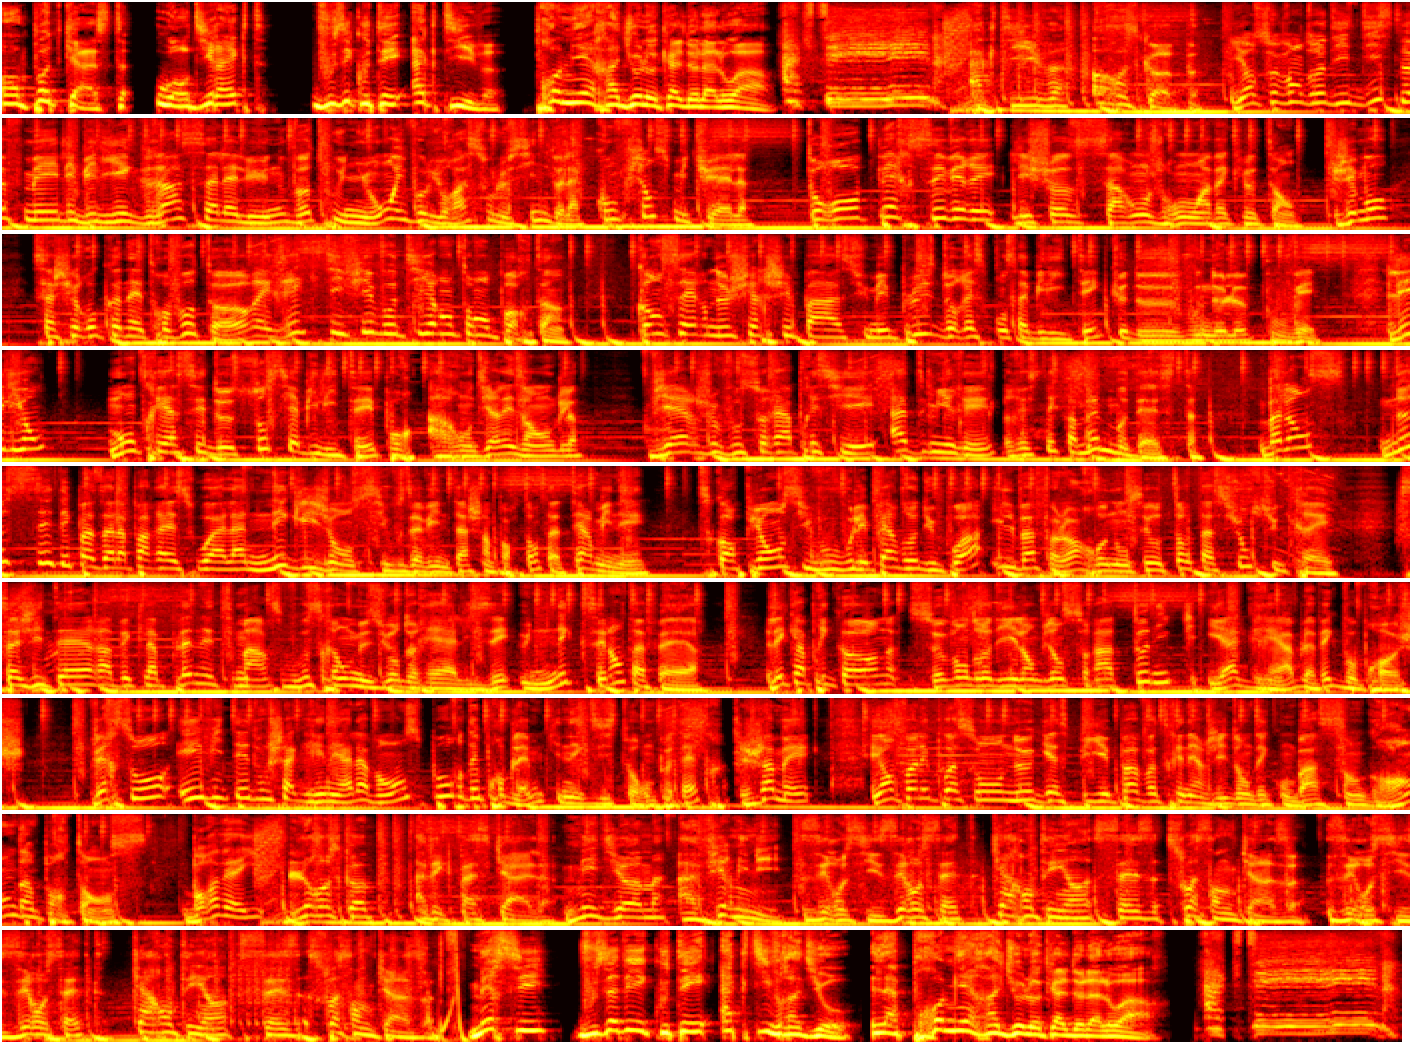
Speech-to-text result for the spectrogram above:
En podcast ou en direct, vous écoutez Active, première radio locale de la Loire. Active. Active Horoscope. Et en ce vendredi 19 mai, les béliers, grâce à la lune, votre union évoluera sous le signe de la confiance mutuelle. Taureau, persévérez, les choses s'arrangeront avec le temps. Gémeaux, sachez reconnaître vos torts et rectifier vos tirs en temps opportun. Cancer, ne cherchez pas à assumer plus de responsabilités que de vous ne le pouvez. Les lions, montrez assez de sociabilité pour arrondir les angles. Vierge, vous serez apprécié, admiré, restez quand même modeste. Balance, ne cédez pas à la paresse ou à la négligence si vous avez une tâche importante à terminer. Scorpion, si vous voulez perdre du poids, il va falloir renoncer aux tentations sucrées. Sagittaire, avec la planète Mars, vous serez en mesure de réaliser une excellente affaire. Les Capricornes, ce vendredi, l'ambiance sera tonique et agréable avec vos proches. Verseau, évitez de vous chagriner à l'avance pour des problèmes qui n'existeront peut-être jamais. Et enfin les poissons, ne gaspillez pas votre énergie dans des combats sans grande importance. Bon réveil L'horoscope avec Pascal, médium à Firmini. 06 07 41 16 75. 06 07 41 16 75. Merci, vous avez écouté Active Radio, la première radio locale de la Loire. Active.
